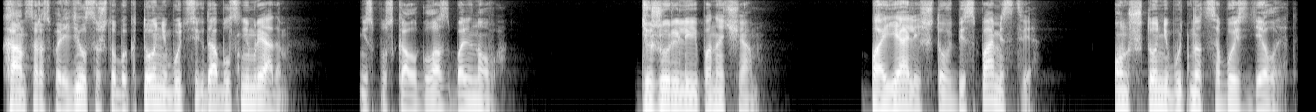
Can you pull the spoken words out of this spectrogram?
Ханс распорядился, чтобы кто-нибудь всегда был с ним рядом. Не спускал глаз больного. Дежурили и по ночам. Боялись, что в беспамятстве он что-нибудь над собой сделает.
